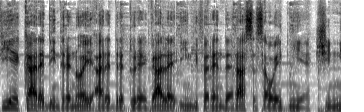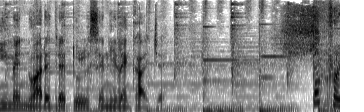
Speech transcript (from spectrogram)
fiecare dintre noi are drepturi egale, indiferent de rasă sau etnie, și nimeni nu are dreptul să ni le încalce. Talk for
